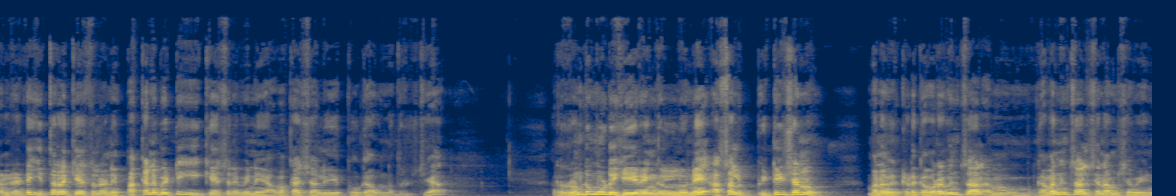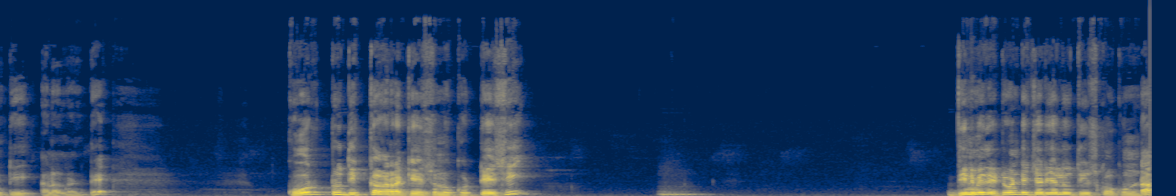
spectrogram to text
అంటే ఇతర కేసులని పక్కన పెట్టి ఈ కేసును వినే అవకాశాలు ఎక్కువగా ఉన్న దృష్ట్యా? రెండు మూడు హీరింగుల్లోనే అసలు పిటిషను మనం ఇక్కడ గౌరవించాల గమనించాల్సిన అంశం ఏంటి అని అంటే కోర్టు ధిక్కార కేసును కొట్టేసి దీని మీద ఎటువంటి చర్యలు తీసుకోకుండా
